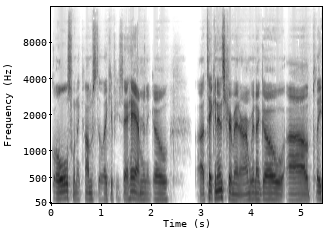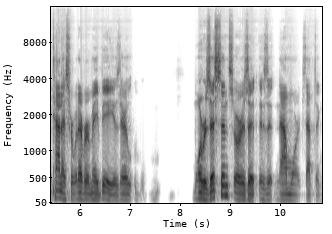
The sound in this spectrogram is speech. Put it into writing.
goals when it comes to like if you say, "Hey, I'm going to go uh, take an instrument," or "I'm going to go uh, play tennis," or whatever it may be? Is there more resistance, or is it is it now more accepting?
